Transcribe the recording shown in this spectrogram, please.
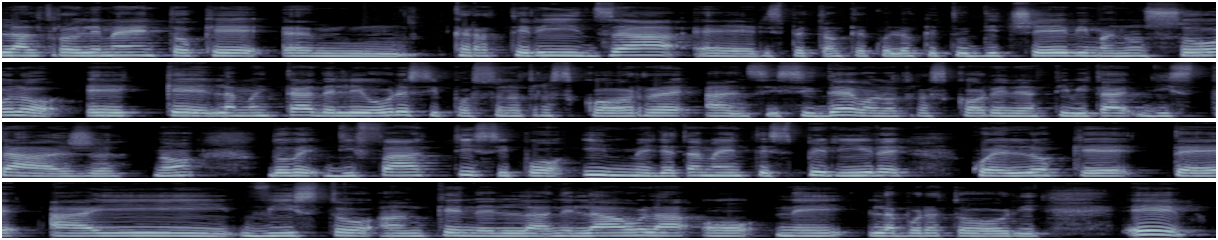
L'altro elemento che ehm, caratterizza, eh, rispetto anche a quello che tu dicevi, ma non solo, è che la metà delle ore si possono trascorrere, anzi si devono trascorrere in attività di stage, no? dove di fatti si può immediatamente esperire quello che te hai visto anche nella, nell'aula o nei laboratori. E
